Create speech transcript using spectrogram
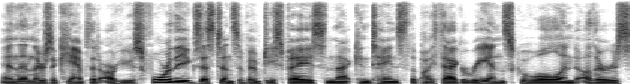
and then there's a camp that argues for the existence of empty space, and that contains the Pythagorean school and others.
